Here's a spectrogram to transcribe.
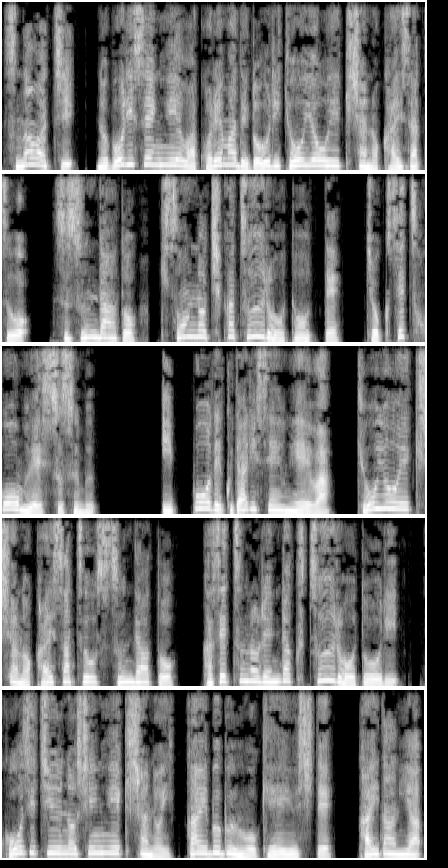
すなわち、上り線へはこれまで通り共用駅舎の改札を進んだ後、既存の地下通路を通って直接ホームへ進む。一方で下り線へは共用駅舎の改札を進んだ後、仮設の連絡通路を通り、工事中の新駅舎の1階部分を経由して階段や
